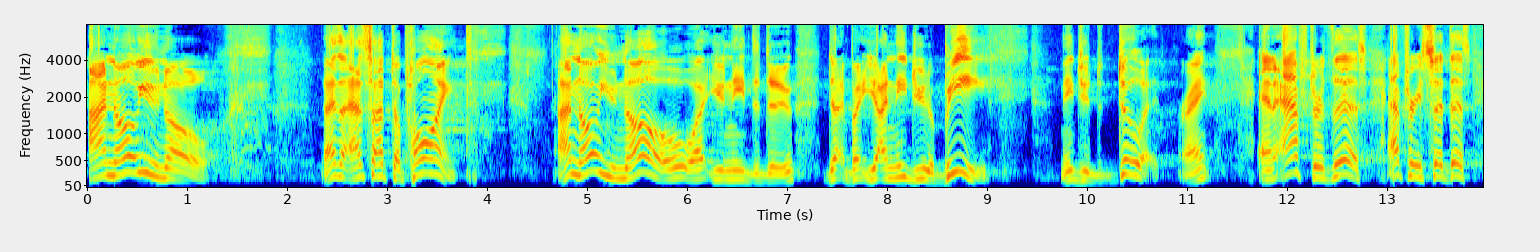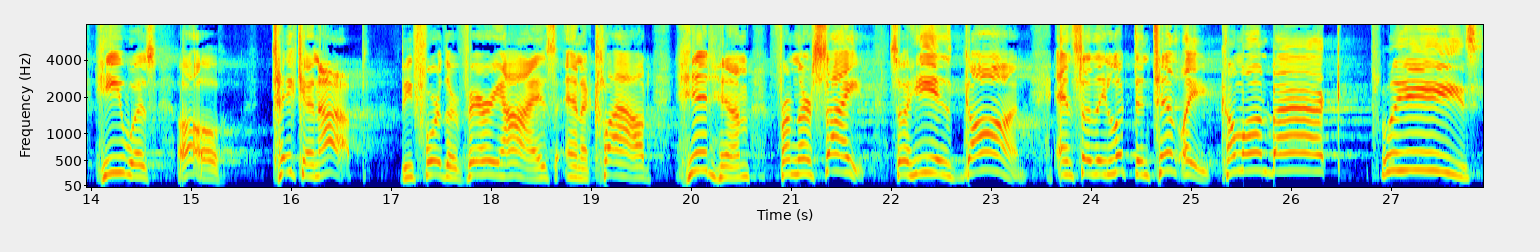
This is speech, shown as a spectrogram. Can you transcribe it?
I know you know. That's, that's not the point. I know you know what you need to do, but I need you to be, I need you to do it, right? And after this, after he said this, he was, oh, taken up before their very eyes, and a cloud hid him from their sight. So he is gone. And so they looked intently, come on back, please,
